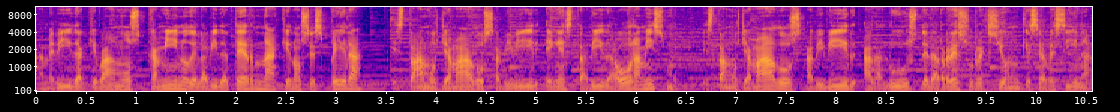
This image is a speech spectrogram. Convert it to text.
A medida que vamos camino de la vida eterna que nos espera, estamos llamados a vivir en esta vida ahora mismo. Estamos llamados a vivir a la luz de la resurrección que se avecina.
